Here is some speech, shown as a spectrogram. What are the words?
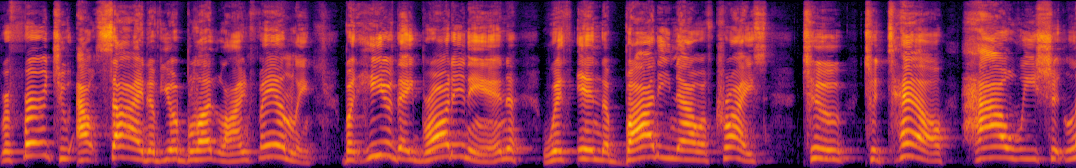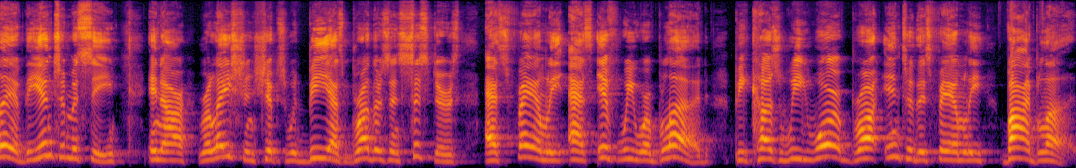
referred to outside of your bloodline family. But here they brought it in within the body now of Christ to, to tell how we should live. The intimacy in our relationships would be as brothers and sisters, as family, as if we were blood, because we were brought into this family by blood.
